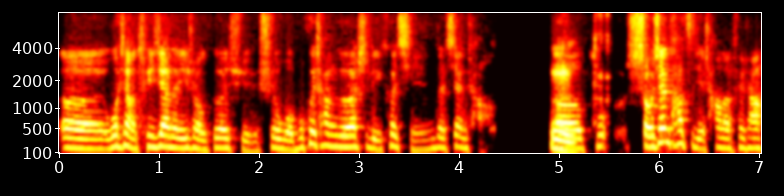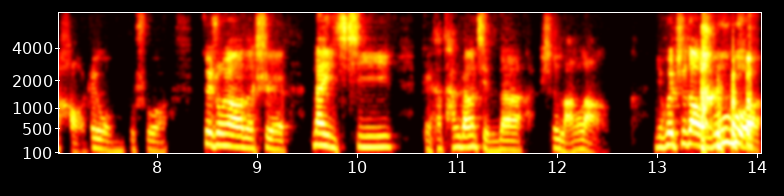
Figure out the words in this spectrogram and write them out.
呃，我想推荐的一首歌曲是我不会唱歌，是李克勤的现场。呃，不，首先他自己唱的非常好，这个我们不说。最重要的是那一期给他弹钢琴的是郎朗，你会知道，如果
